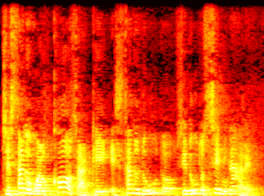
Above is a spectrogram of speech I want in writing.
C'è stato qualcosa che è stato dovuto, si è dovuto seminare.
